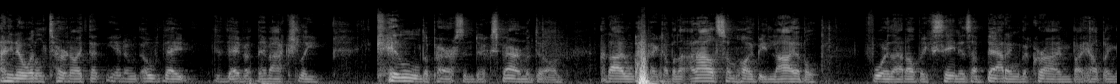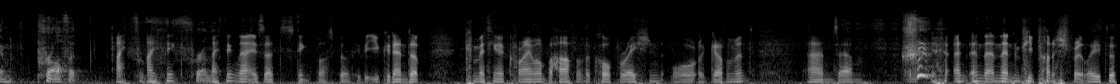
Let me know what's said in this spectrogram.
and you know it'll turn out that you know oh they they've they've actually killed a person to experiment on, and I will be picked up on that, and I'll somehow be liable for that. I'll be seen as abetting the crime by helping them profit. I, f- I think from I think that is a distinct possibility that you could end up committing a crime on behalf of a corporation or a government, and um, and, and and then be punished for it later,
